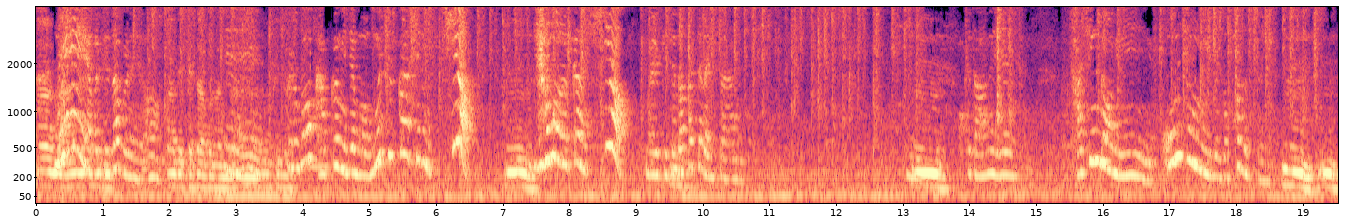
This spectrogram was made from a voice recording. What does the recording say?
음. 네! 약간 대답을 해요. 나한테 대답을 한다. 예, 예. 음. 그리고 가끔 이제 뭐, 물 줄까? 싫으면, 싫어! 음. 이거 먹을까? 싫어! 뭐 이렇게 대답할 때가 있어요. 음. 그 다음에 이제 자신감이 엄청 이제 높아졌어요. 음. 음.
